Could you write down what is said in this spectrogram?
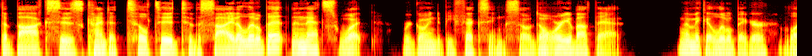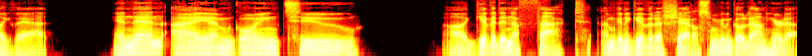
the box is kind of tilted to the side a little bit, and that's what we're going to be fixing. So don't worry about that. I'm going to make it a little bigger like that. And then I am going to uh, give it an effect. I'm going to give it a shadow. So I'm going to go down here to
